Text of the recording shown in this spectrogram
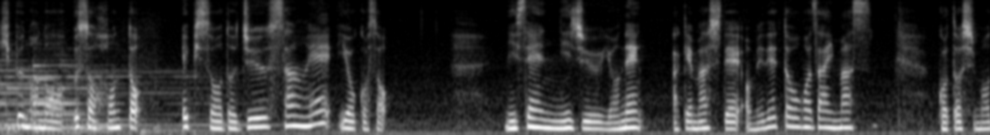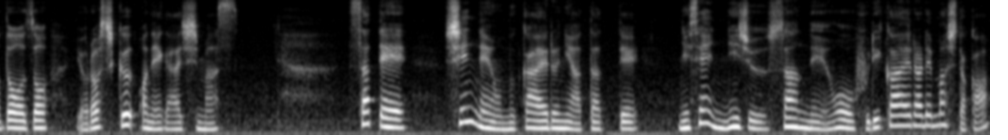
ヒプノの嘘本当エピソード13へようこそ。2024年明けましておめでとうございます。今年もどうぞよろしくお願いします。さて新年を迎えるにあたって2023年を振り返られましたか？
